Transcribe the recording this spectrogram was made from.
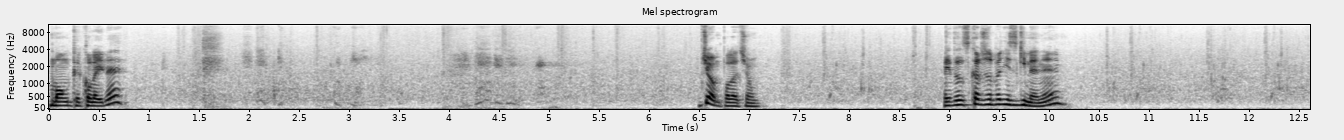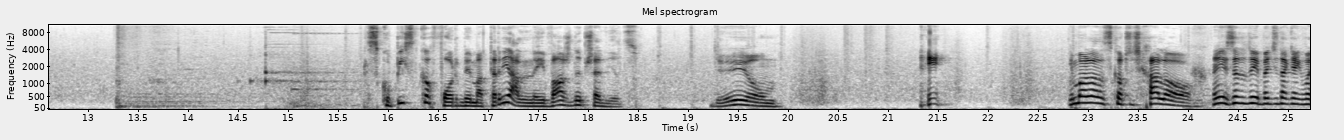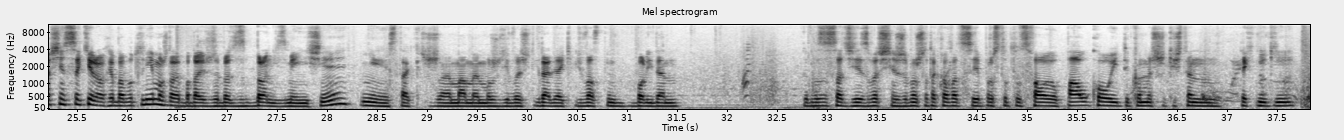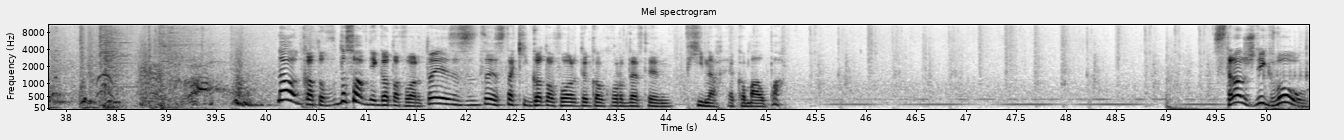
Mąkę kolejne? Gdzie on poleciał? Jak to skoczy, to pewnie zginę, nie? Skupisko formy materialnej, ważny przedmiot. Damn. Nie można skoczyć, halo! No niestety tutaj będzie tak jak właśnie z Sekiro chyba, bo tu nie można bodajże bez broni zmienić, nie? Nie jest tak, że mamy możliwość grania jakimś własnym bolidem. To na zasadzie jest właśnie, że możesz atakować sobie po prostu tą swoją pałką i tylko masz jakieś ten techniki. No, of, dosłownie God. To jest, to jest taki God tylko kurde w tym, w Chinach, jako małpa. Strażnik W!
